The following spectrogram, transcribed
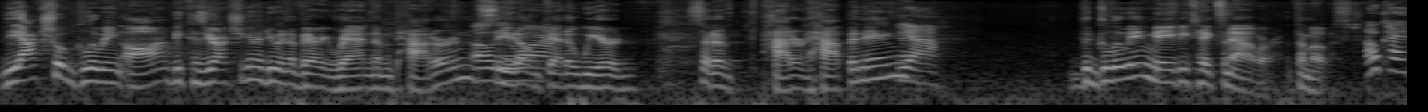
The actual gluing on, because you're actually gonna do it in a very random pattern, Oh, so you, you don't are. get a weird sort of pattern happening. Yeah. The gluing maybe takes an hour at the most. Okay.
